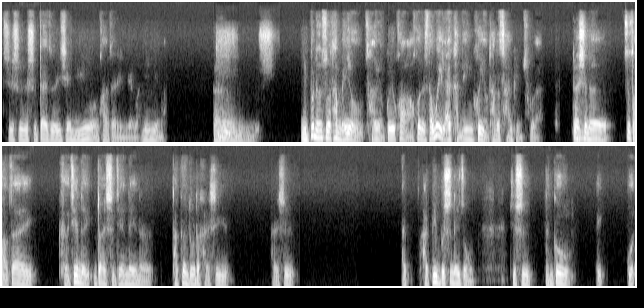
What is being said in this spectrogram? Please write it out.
其实是带着一些民营文化在里面嘛，秘密嘛。嗯，你不能说它没有长远规划啊，或者它未来肯定会有它的产品出来，但是呢，至少在可见的一段时间内呢，它更多的还是还是还还并不是那种。就是能够，哎，我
